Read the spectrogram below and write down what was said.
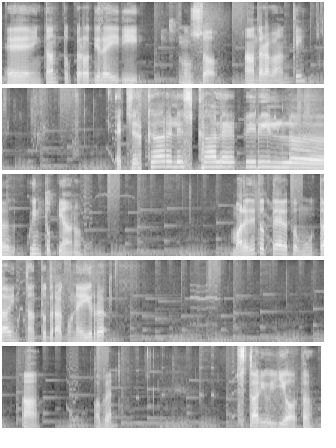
E intanto però direi di, non so, andare avanti. E cercare le scale per il uh, quinto piano. Maledetto te la tua muta, intanto Dragonair. Ah, vabbè. Stario idiota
